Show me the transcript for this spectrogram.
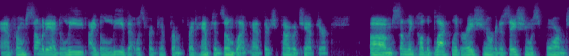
and from somebody I believe I believe that was from from Fred Hampton's own Black Panther Chicago chapter, um, something called the Black Liberation Organization was formed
